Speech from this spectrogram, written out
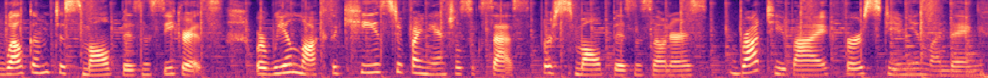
Welcome to Small Business Secrets, where we unlock the keys to financial success for small business owners. Brought to you by First Union Lending.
